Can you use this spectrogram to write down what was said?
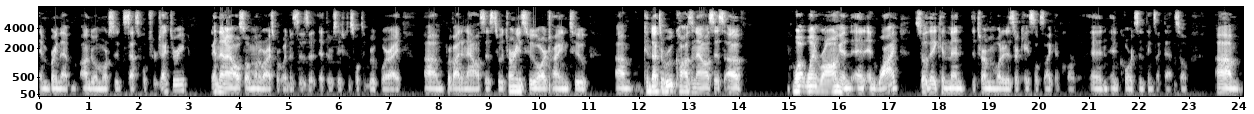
and bring that onto a more successful trajectory and then I also am one of our expert witnesses at, at Third Stage Consulting Group, where I um, provide analysis to attorneys who are trying to um, conduct a root cause analysis of what went wrong and, and, and why, so they can then determine what it is their case looks like in court and in courts and things like that. So um,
